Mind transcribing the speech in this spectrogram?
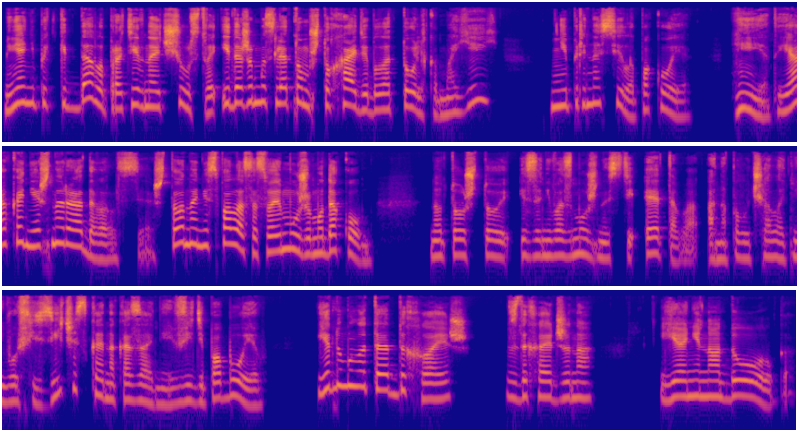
Меня не покидало противное чувство, и даже мысль о том, что Хади была только моей, не приносила покоя. Нет, я, конечно, радовался, что она не спала со своим мужем-мудаком, но то, что из-за невозможности этого она получала от него физическое наказание в виде побоев, «Я думала, ты отдыхаешь», — вздыхает жена. «Я ненадолго.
